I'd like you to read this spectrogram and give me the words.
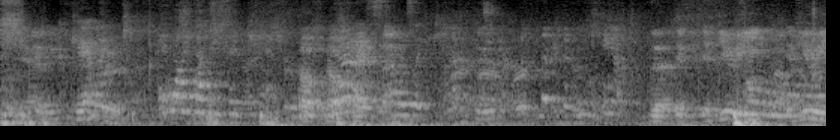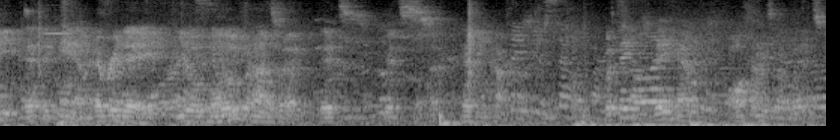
food. Cat food. Oh, I thought you said cat. Oh no, cat food. I was like, cat food? The, if, if you eat if you eat at the camp every day, you'll you'll put on some weight. It's it's heavy carbs. But they they have all kinds of foods.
